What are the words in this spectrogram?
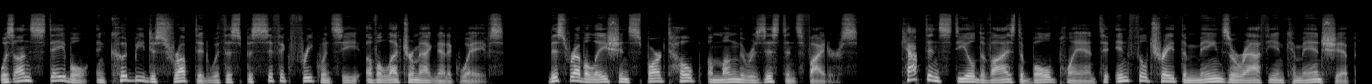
was unstable and could be disrupted with a specific frequency of electromagnetic waves. This revelation sparked hope among the resistance fighters. Captain Steele devised a bold plan to infiltrate the main Zorathian command ship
